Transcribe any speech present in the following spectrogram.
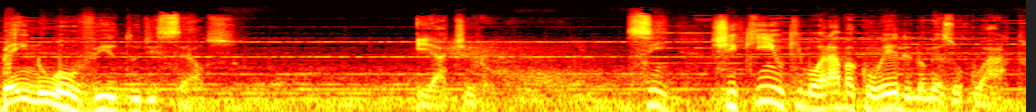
bem no ouvido de Celso e atirou. Sim, Chiquinho que morava com ele no mesmo quarto.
